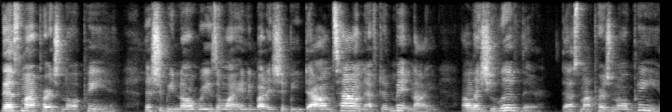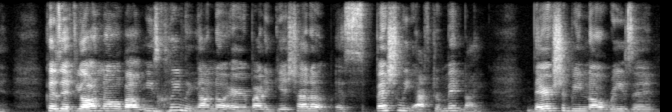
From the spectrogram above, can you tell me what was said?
That's my personal opinion. There should be no reason why anybody should be downtown after midnight unless you live there. That's my personal opinion. Because if y'all know about East Cleveland, y'all know everybody gets shot up, especially after midnight. There should be no reason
